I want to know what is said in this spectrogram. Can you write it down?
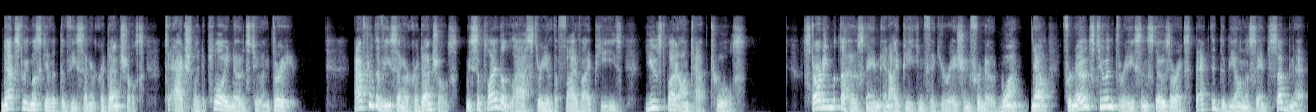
Next, we must give it the vCenter credentials to actually deploy nodes 2 and 3. After the vCenter credentials, we supply the last three of the five IPs used by ONTAP tools, starting with the hostname and IP configuration for node 1. Now, for nodes 2 and 3, since those are expected to be on the same subnet,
